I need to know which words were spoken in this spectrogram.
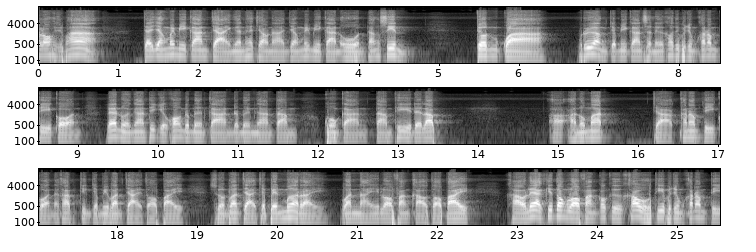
2565 จะยังไม่มีการจ่ายเงินให้ชาวนายังไม่มีการโอนทั้งสิ้น จนกว่าเรื่องจะมีการเสนอเข้าที่ประชุมคณะรัฐมนตรีก่อน และหน่วยงานที่เกี่ยวข้องดำเนินการดำเนินงานตามโครงการตามที่ได้รับ อนุมัติจากคณะมนตรีก่อนนะครับ จึงจะมีวันจ่ายต่อไป ส่วนวันจ่ายจะเป็นเมื่อไหร่ วันไหนรอฟังข่าวต่อไป ข่าวแรกที่ต้องรอฟังก็คือเข้าที่ประชุมคณะมนตรี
